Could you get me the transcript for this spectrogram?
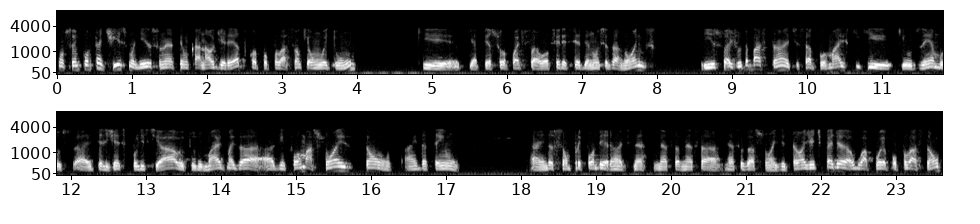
função importantíssima nisso, né? Tem um canal direto com a população, que é o 181, que, que a pessoa pode oferecer denúncias anônimas. E isso ajuda bastante, sabe? Por mais que, que, que usemos a inteligência policial e tudo mais, mas a, as informações são, ainda tem um, ainda são preponderantes né, nessa, nessa, nessas ações. Então a gente pede o apoio à população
